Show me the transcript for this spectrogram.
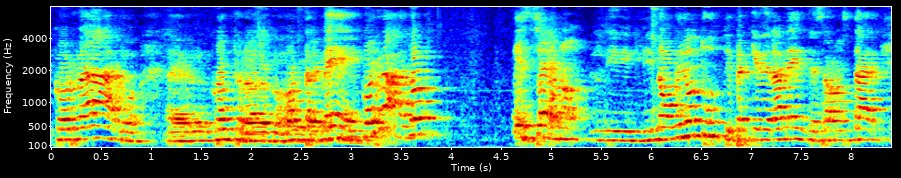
Corrado, eh, contro, oltre me Corrado, e sono, li, li, nomino tutti perché veramente sono stati,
